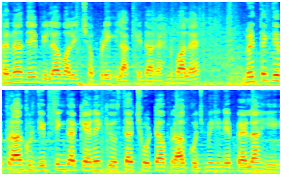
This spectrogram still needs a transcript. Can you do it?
ਖੰਨਾ ਦੇ ਬਿਲਾ ਵਾਲੀ ਛਪੜੀ ਇਲਾਕੇ ਦਾ ਰਹਿਣ ਵਾਲਾ ਹੈ। ਮ੍ਰਿਤਕ ਦੇ ਭਰਾ ਗੁਰਦੀਪ ਸਿੰਘ ਦਾ ਕਹਿਣਾ ਹੈ ਕਿ ਉਸ ਦਾ ਛੋਟਾ ਭਰਾ ਕੁਝ ਮਹੀਨੇ ਪਹਿਲਾਂ ਹੀ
